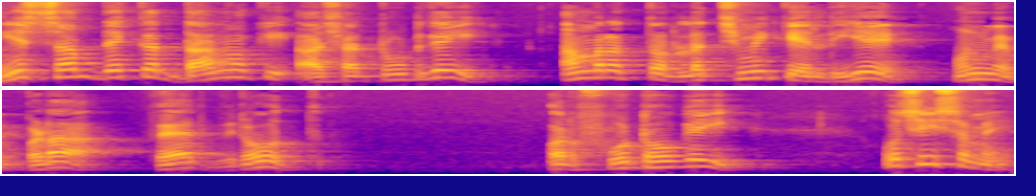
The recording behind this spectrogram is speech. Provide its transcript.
ये सब देखकर दानवों की आशा टूट गई। अमृत और लक्ष्मी के लिए उनमें बड़ा वैर विरोध और फूट हो गई। उसी समय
